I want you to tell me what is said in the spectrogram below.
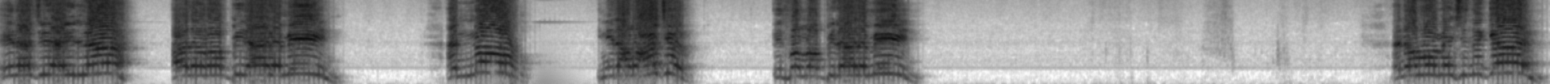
إن أجر إلا على رب العالمين. And no! You need our أجر It's from رب العالمين. And Allah mentioned again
